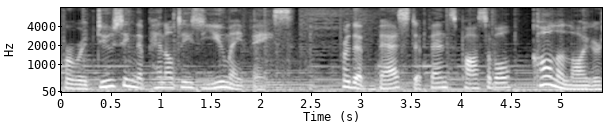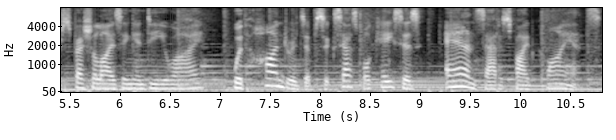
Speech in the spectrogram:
for reducing the penalties you may face. For the best defense possible, call a lawyer specializing in DUI with hundreds of successful cases and satisfied clients.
